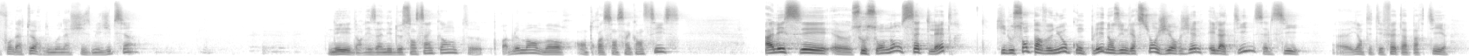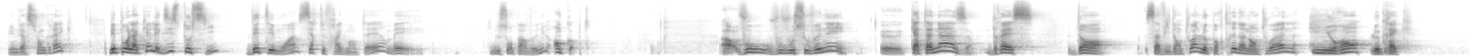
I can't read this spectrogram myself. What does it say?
fondateur du monachisme égyptien, né dans les années 250, euh, probablement mort en 356, a laissé sous son nom sept lettres qui nous sont parvenus au complet dans une version géorgienne et latine, celle-ci euh, ayant été faite à partir d'une version grecque, mais pour laquelle existent aussi des témoins, certes fragmentaires, mais qui nous sont parvenus en copte. Alors, vous vous, souvenez, euh, Cathanase dresse dans sa vie d'Antoine le portrait d'un Antoine ignorant le grec.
